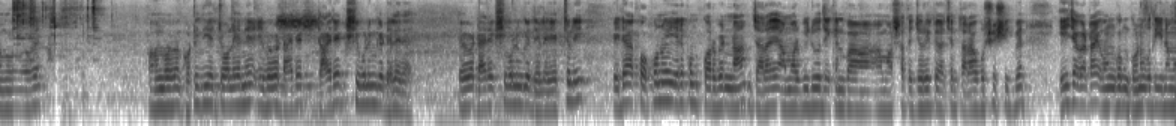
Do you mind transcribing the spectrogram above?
এমনভাবে এমনভাবে ঘটি দিয়ে জল এনে এভাবে ডাইরেক্ট ডাইরেক্ট শিবলিঙ্গে ঢেলে দেয়। এভাবে ডাইরেক্ট শিবলিঙ্গে ঢেলে অ্যাকচুয়ালি এটা কখনোই এরকম করবেন না। যারাই আমার ভিডিও দেখেন বা আমার সাথে জড়িত আছেন, তারা অবশ্যই শিখবেন। এই জায়গাটায় গম গণপতি নম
